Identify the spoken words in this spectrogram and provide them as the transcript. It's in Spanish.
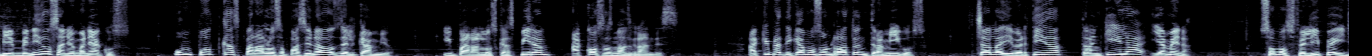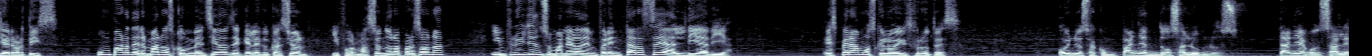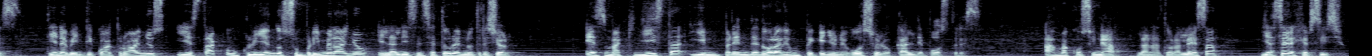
Bienvenidos a Neomaniacos, un podcast para los apasionados del cambio y para los que aspiran a cosas más grandes. Aquí platicamos un rato entre amigos, charla divertida, tranquila y amena. Somos Felipe y Jerry Ortiz, un par de hermanos convencidos de que la educación y formación de una persona influye en su manera de enfrentarse al día a día. Esperamos que lo disfrutes. Hoy nos acompañan dos alumnos, Tania González, tiene 24 años y está concluyendo su primer año en la licenciatura en nutrición. Es maquillista y emprendedora de un pequeño negocio local de postres. Ama cocinar, la naturaleza y hacer ejercicio.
